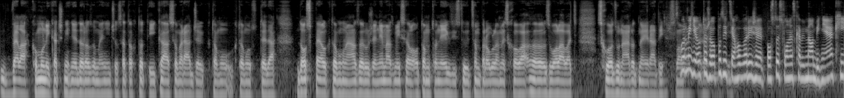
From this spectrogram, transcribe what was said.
veľa komunikačných nedorozumení, čo sa tohto týka a som rád, že k tomu, k tomu teda dospel k tomu názoru, že nemá zmysel o tom tomto neexistujúcom probléme schova, e, zvolávať schôdzu Národnej rady. Skôr mi ide o to, že opozícia hovorí, že postoj Slovenska by mal byť nejaký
